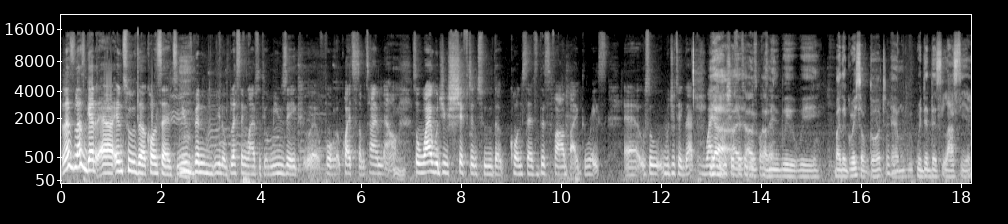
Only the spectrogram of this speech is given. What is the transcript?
Let's let's get uh, into the concert. You've been, you know, blessing lives with your music uh, for quite some time now. So why would you shift into the concerts this far by grace? Uh, so would you take that? Why did you shift I, into this I, concert? I mean, we, we, by the grace of God, um, we, did this last year,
